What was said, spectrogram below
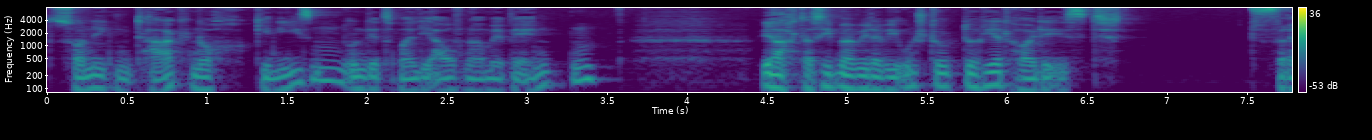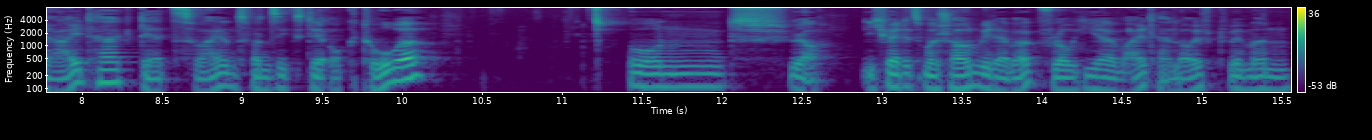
sonnigen Tag noch genießen und jetzt mal die Aufnahme beenden. Ja, da sieht man wieder, wie unstrukturiert. Heute ist Freitag, der 22. Oktober. Und ja, ich werde jetzt mal schauen, wie der Workflow hier weiterläuft, wenn man,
